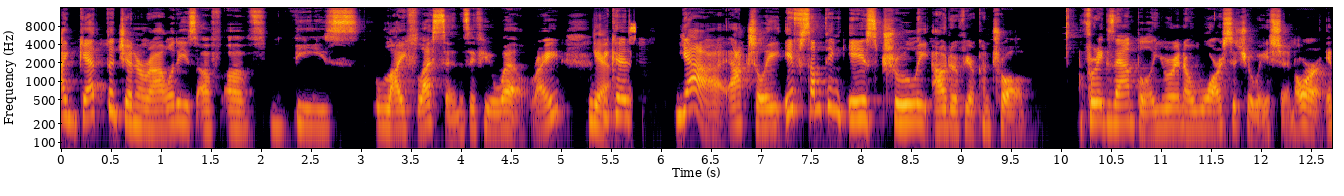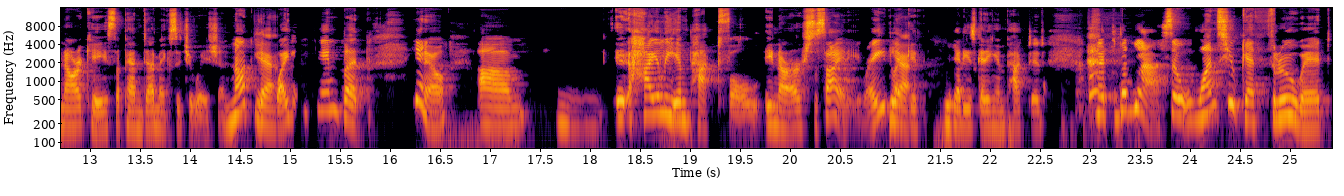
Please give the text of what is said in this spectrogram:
I get the generalities of of these life lessons, if you will, right? yeah Because, yeah, actually, if something is truly out of your control, for example, you're in a war situation, or in our case, a pandemic situation, not Yeah. quite the same, but you know, um, it, highly impactful in our society, right? Like Yeah. it, everybody's getting impacted. But, but yeah, so once you get through it,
